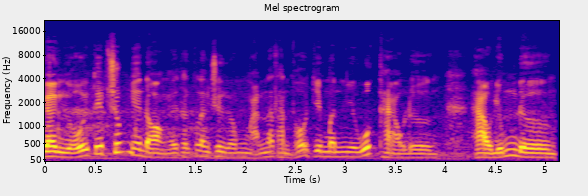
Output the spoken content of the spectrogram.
gần gũi tiếp xúc với đoàn nghệ thuật lân sư ông mạnh ở thành phố Hồ Chí Minh như Quốc Hào Đường, Hào Dũng Đường.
